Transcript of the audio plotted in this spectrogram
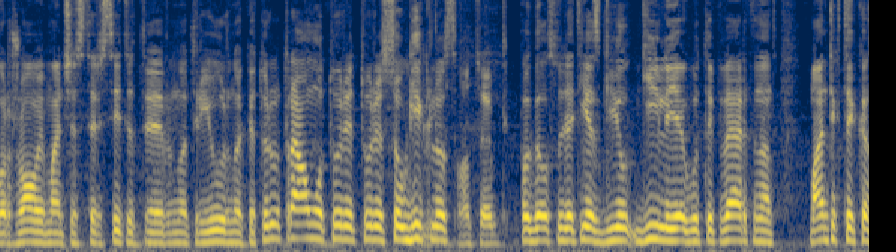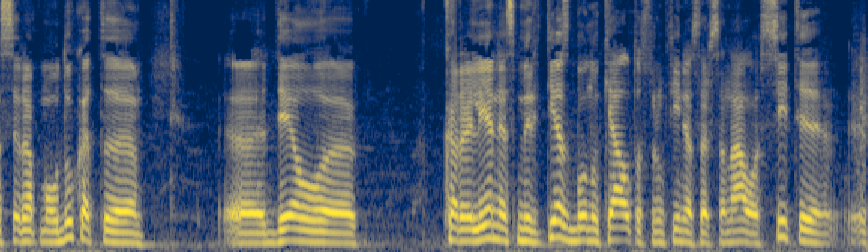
varžovai Manchester City tai ir nuo trijų ir nuo keturių traumų turi, turi saugiklius. O taip. pagal sudėties gylį, jeigu taip vertinant. Man tik tai kas yra apmaudu, kad e, e, dėl karalienės mirties buvo nukeltos rungtynės Arsenalo City ir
